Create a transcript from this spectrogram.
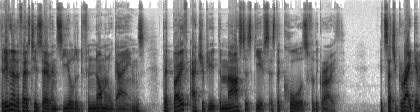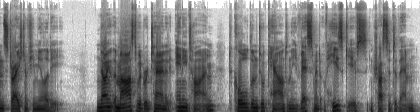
that even though the first two servants yielded phenomenal gains, they both attribute the master's gifts as the cause for the growth. It's such a great demonstration of humility. Knowing that the master would return at any time to call them to account on the investment of his gifts entrusted to them,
